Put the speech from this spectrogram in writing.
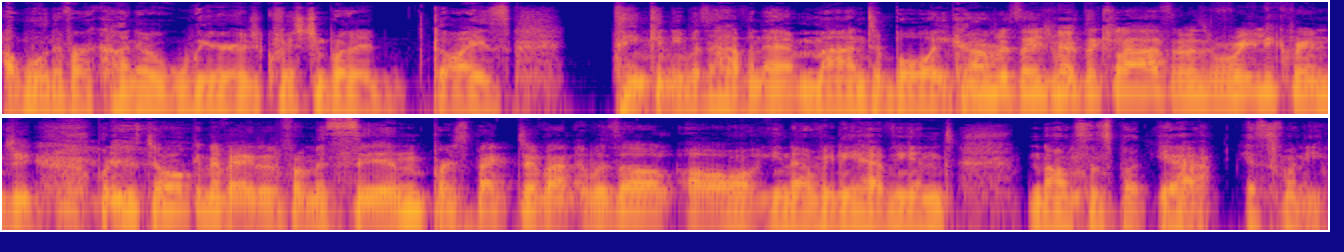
uh, one of our kind of weird Christian Brother guys. Thinking he was having a man to boy conversation with the class, and it was really cringy. But he was talking about it from a sin perspective, and it was all, oh, you know, really heavy and nonsense. But yeah, it's funny.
